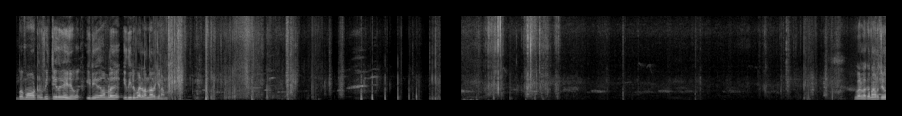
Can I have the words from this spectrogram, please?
ഇപ്പോൾ മോട്ടർ ഫിറ്റ് ചെയ്ത് കഴിഞ്ഞു. ഇനി നമ്മൾ ഇതിൽ വെള്ളം നിറയ്ക്കണം. വെള്ളമൊക്കെ നിറച്ചു.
